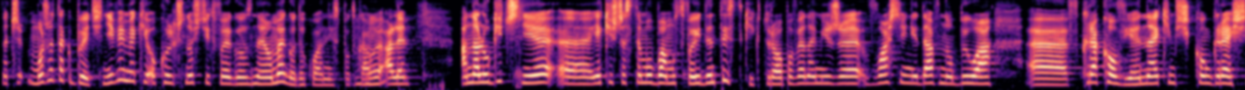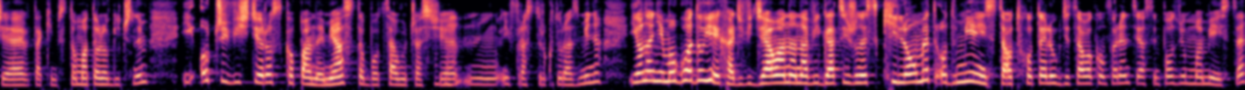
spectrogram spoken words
Znaczy, może tak być. Nie wiem, jakie okoliczności Twojego znajomego dokładnie spotkały, mhm. ale analogicznie e, jakiś czas temu byłam u swojej dentystki, która opowiada mi, że właśnie niedawno była e, w Krakowie na jakimś kongresie takim stomatologicznym i oczywiście rozkopane miasto, bo cały czas się mhm. mm, infrastruktura zmienia i ona nie mogła dojechać. Widziała na nawigacji, że ona jest kilometr od miejsca, od hotelu, gdzie cała konferencja, sympozjum ma miejsce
